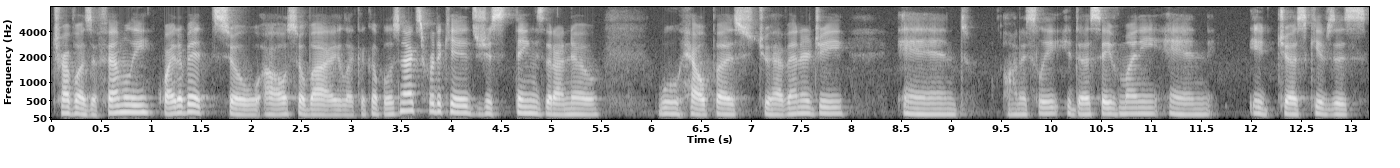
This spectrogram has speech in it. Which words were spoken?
travel as a family quite a bit, so I also buy like a couple of snacks for the kids, just things that I know will help us to have energy. And honestly, it does save money and it just gives us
